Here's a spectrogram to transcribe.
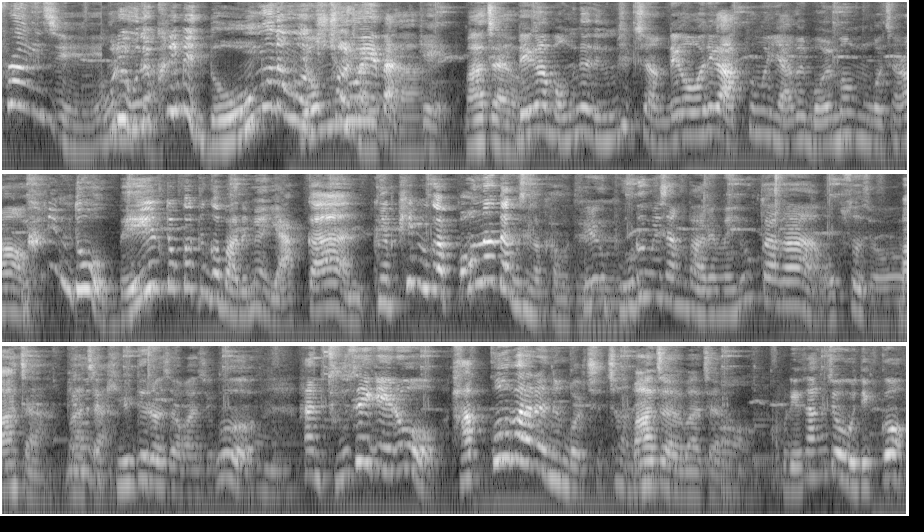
프랑이지. 우리 오늘 크림이 너무너무 추천을 연구에 잘했다. 맞게. 맞아요. 내가 먹는 음식처럼 내가 어디가 아프면 약을 뭘 먹는 것처럼 크림도 매일 똑같은 거 바르면 약간 그냥 피부가 뻔하다고 생각하거든. 그리고 보름 이상 바르면 효과가 없어져. 맞아, 피부도 맞아. 길들어져가지고 음. 한 두세 개로 바꿔 바르는 걸 추천해. 맞아요, 맞아요. 어, 우리 상조 옷 입고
